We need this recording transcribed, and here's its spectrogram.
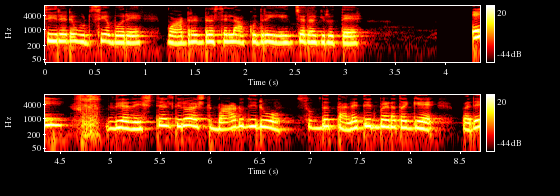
ಸೀರೆನೇ ಉಡಿಸಿ ಬೋರೆ ಮಾಡ್ರನ್ ಡ್ರೆಸ್ ಎಲ್ಲ ಹಾಕಿದ್ರೆ ಏನು ಚೆನ್ನಾಗಿರುತ್ತೆ? ನೀವ್ ಎಷ್ಟು ಹೇಳ್ತೀರೋ ಅಷ್ಟು ಮಾಡುದಿರು. ಸುಮ್ಮನೆ ತಲೆ ತಿನ್ಬೇಡ ಬಗ್ಗೆ. ಬರೀ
